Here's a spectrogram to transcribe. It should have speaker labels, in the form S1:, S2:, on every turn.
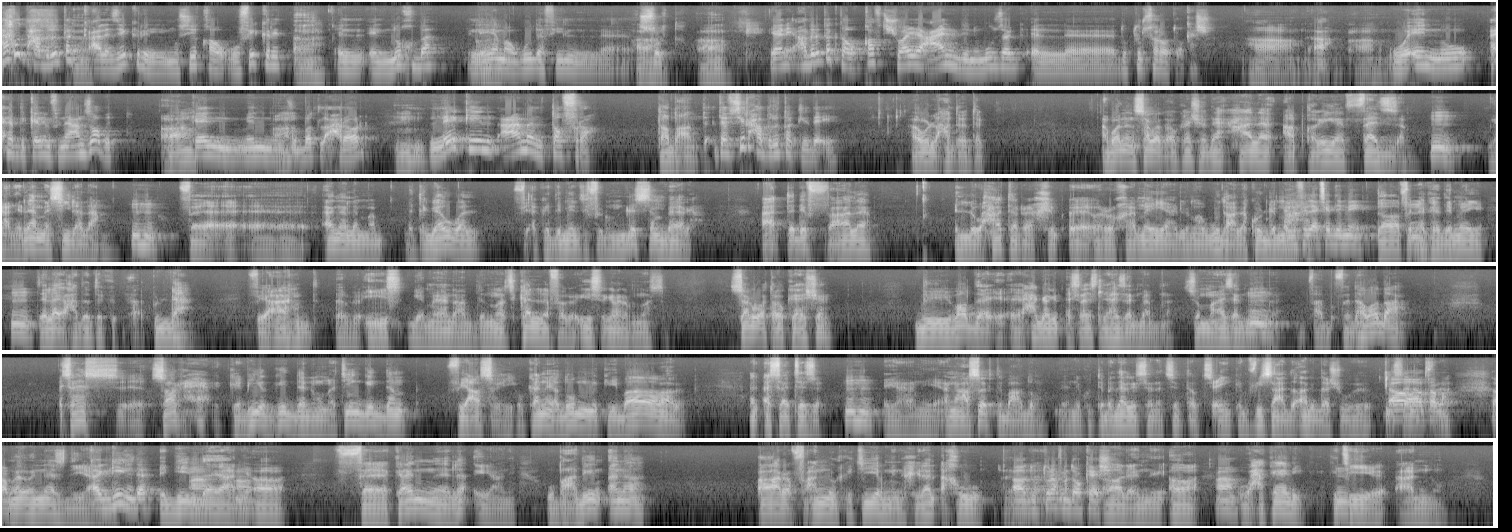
S1: هاخد حضرتك على ذكر الموسيقى
S2: وفكرة
S1: ال- النخبة اللي هي موجودة في ال- السلطة.
S2: آه.
S1: يعني حضرتك توقفت شوية عند نموذج الدكتور ثروت عكاشه
S2: آه.
S1: آه.
S2: آه.
S1: وإنه إحنا بنتكلم في عن ضابط
S2: آه.
S1: كان من
S2: آه.
S1: ضباط
S2: الأحرار.
S1: لكن عمل طفرة.
S2: طبعا.
S1: تفسير حضرتك لده إيه؟
S2: هقول لحضرتك اولا ثروت عكاشه ده حالة عبقرية
S1: فذة.
S2: يعني لا مثيل
S1: مم.
S2: فانا لما بتجول في أكاديمية الفنون لسه امبارح قعدت ألف على اللوحات الرخ... الرخامية اللي موجودة على كل
S1: اللي
S2: معهد.
S1: في الأكاديمية.
S2: آه في الأكاديمية.
S1: مم.
S2: تلاقي حضرتك كلها في عهد الرئيس جمال عبد الناصر كلف الرئيس جمال عبد الناصر. ثروت عكاشة بوضع حجر الاساس لهذا المبنى ثم هذا المبنى. فده وضع أساس صرح كبير جدا ومتين جدا في عصره وكان يضم كبار
S1: الأساتذة.
S2: يعني أنا عاصرت بعضهم لأن كنت بدرس سنة 96 كان في سعد أردش و
S1: آه طبعا طبعا.
S2: والناس دي يعني.
S1: الجيل ده.
S2: الجيل
S1: آه،
S2: ده يعني
S1: آه.
S2: آه, فكان لا يعني وبعدين أنا أعرف عنه الكثير من خلال أخوه.
S1: آه دكتور أحمد عكاشه
S2: آه لأن آه,
S1: آه.
S2: وحكى لي كتير عنه.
